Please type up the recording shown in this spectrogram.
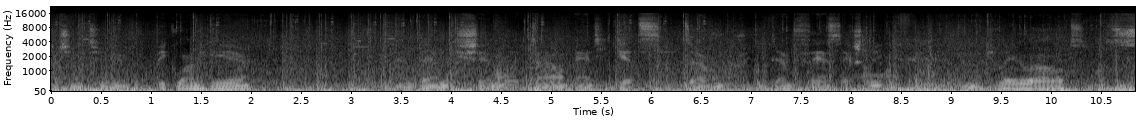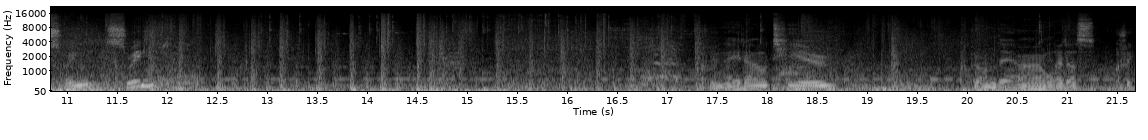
Switching to the big one here. Then we channel it down and he gets down pretty damn fast actually. Manipulator out. Swing, swing. Grenade out here. Gone there. Let us quick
